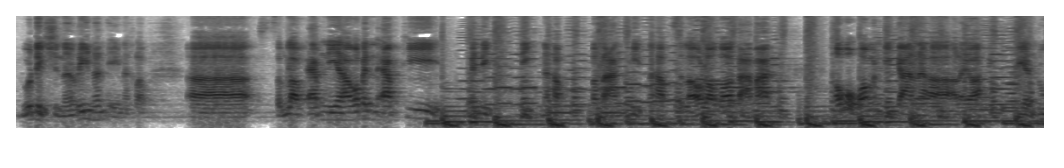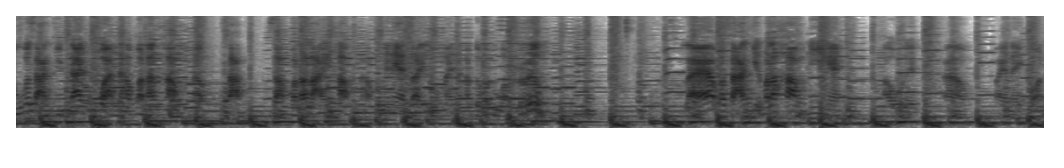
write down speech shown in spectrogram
หรือว่า dictionary นั่นเองนะครับอ่าสำหรับแอปนี้ครับก็เป็นแอปที่เป็นดิกดิกนะครับภาษาอังกฤษนะครับ เสร็จแล้วเราก็สามารถเขาบอกว่ามันมีการอะไรวะเรียนรู้ภาษาอังกฤษได้ทุกวันนะครับวันละคำนะครับสับสับวันละหลายคำนะครับไม่แน่ใจตรงไหนนะครับเดี๋ยวมาดูกันเริ่ม แล้วภาษาอังกฤษวันละคำนี่ไง เอาเลยอ้าวไปไหนก่อน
